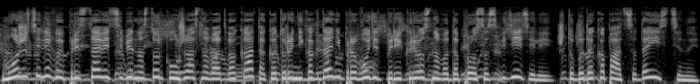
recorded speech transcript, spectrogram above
Можете ли вы представить себе настолько ужасного адвоката, который никогда не проводит перекрестного допроса свидетелей, чтобы докопаться до истины?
